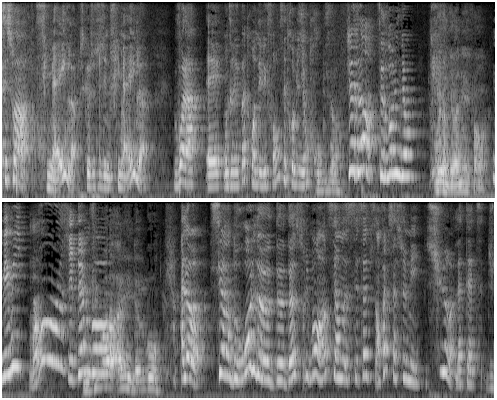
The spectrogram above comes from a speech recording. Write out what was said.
L'accessoire female puisque je suis une female. Voilà, et on dirait pas trop un éléphant, c'est trop mignon. Trop bizarre. J'adore, c'est trop mignon. Oui, on dirait un éléphant. ouais. Mais oui, oh, c'est Dumbo. vois, allez, Dumbo. Alors, c'est un drôle d'instrument. hein. C'est en fait, ça se met sur la tête du.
